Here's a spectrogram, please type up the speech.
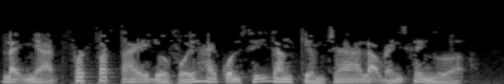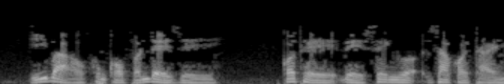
Lạnh nhạt phất phất tay đối với hai quân sĩ đang kiểm tra lão đánh xe ngựa, ý bảo không có vấn đề gì, có thể để xe ngựa ra khỏi thành.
